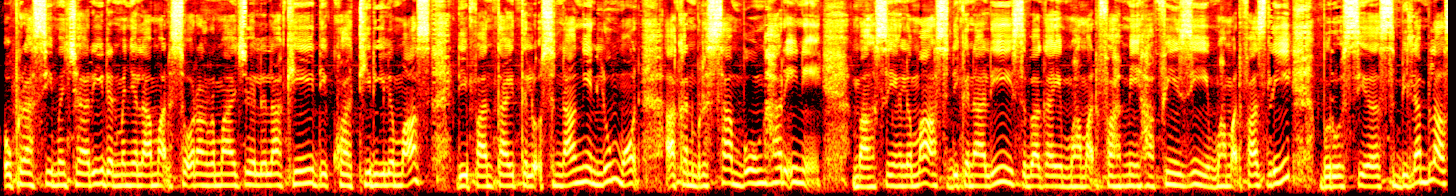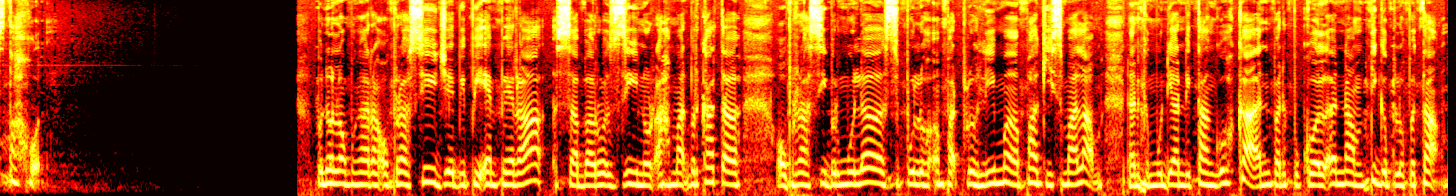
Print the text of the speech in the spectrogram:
Operasi mencari dan menyelamat seorang remaja lelaki di Kuatiri Lemas di pantai Teluk Senangin Lumut akan bersambung hari ini. Mangsa yang lemas dikenali sebagai Muhammad Fahmi Hafizi Muhammad Fazli berusia 19 tahun. Penolong pengarah operasi JBPM Perak, Sabarozi Nur Ahmad berkata, operasi bermula 10.45 pagi semalam dan kemudian ditangguhkan pada pukul 6.30 petang.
